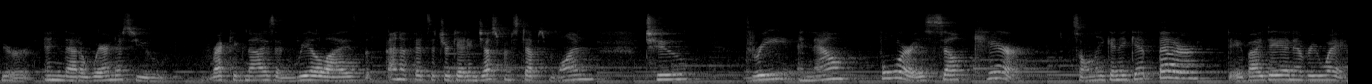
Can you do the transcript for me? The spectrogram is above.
you're in that awareness, you recognize and realize the benefits that you're getting just from steps one, two, three, and now four is self-care. It's only gonna get better day by day in every way.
